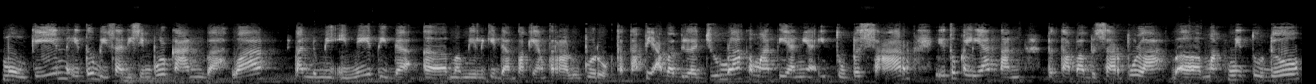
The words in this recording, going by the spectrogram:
mungkin itu bisa disimpulkan bahwa pandemi ini tidak uh, memiliki dampak yang terlalu buruk. Tetapi apabila jumlah kematiannya itu besar, itu kelihatan betapa besar pula uh, magnitudo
